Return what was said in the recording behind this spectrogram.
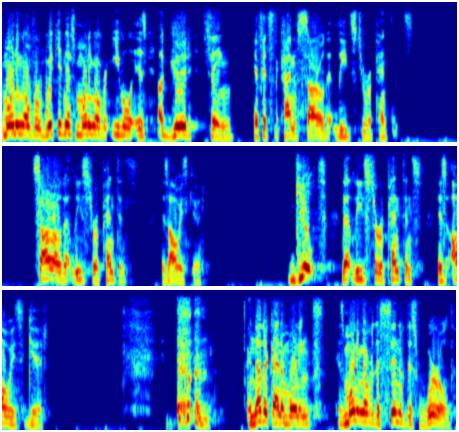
mourning over wickedness, mourning over evil is a good thing if it's the kind of sorrow that leads to repentance. Sorrow that leads to repentance is always good. Guilt that leads to repentance is always good. Another kind of mourning is mourning over the sin of this world.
